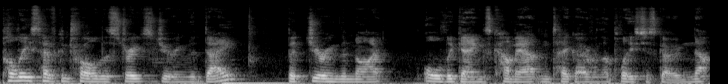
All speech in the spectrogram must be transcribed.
police have control of the streets during the day, but during the night. All the gangs come out and take over, and the police just go, "Nah,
